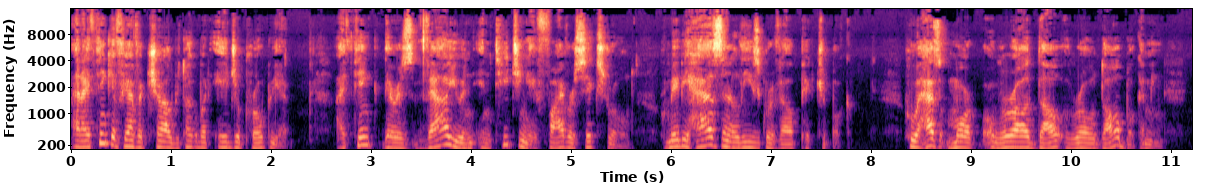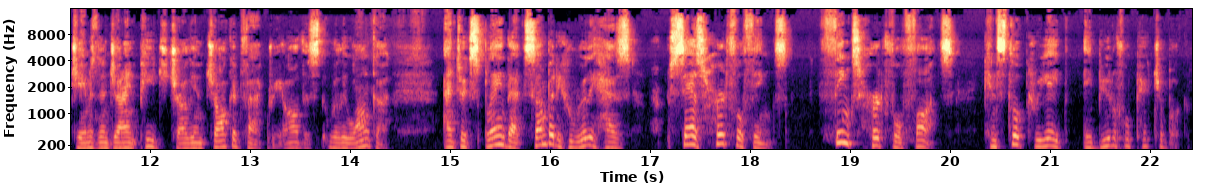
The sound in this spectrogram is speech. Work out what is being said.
And I think if you have a child, we talk about age appropriate. I think there is value in, in teaching a five or six year old who maybe has an Elise Gravel picture book, who has more Roald Dahl, Roald Dahl book. I mean, James and the Giant Peach, Charlie and the Chocolate Factory, all this Willy Wonka, and to explain that somebody who really has says hurtful things, thinks hurtful thoughts, can still create a beautiful picture book.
